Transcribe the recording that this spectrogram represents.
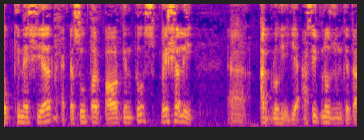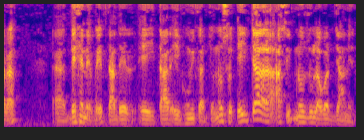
দক্ষিণ এশিয়ার একটা সুপার পাওয়ার কিন্তু স্পেশালি আগ্রহী যে আসিফ নজরুলকে তারা দেখে নেবে তাদের এই, তার এই ভূমিকার জন্য। সো এইটা আসিফ নজরুল আবার জানেন।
